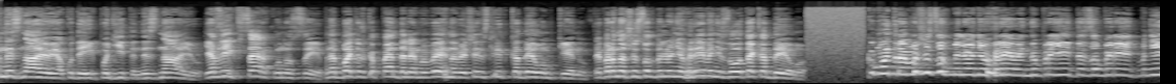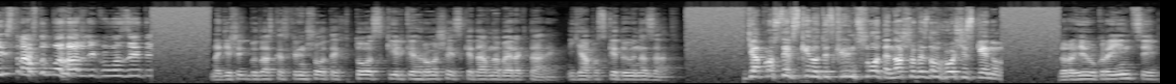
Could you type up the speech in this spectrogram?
Не знаю я, куди їх подіти, не знаю. Я вже їх в церкву носив. Мене батюшка пенделями вигнав і ще й вслід кадилом кинув. Тепер на 600 мільйонів гривень і золоте кадило. Кому треба 600 мільйонів гривень? Ну приїдьте, заберіть. Мені їх страшно в багажнику возити. Надішліть, будь ласка, скріншоти, хто скільки грошей скидав на байрактари. Я поскидаю назад. Я просив скинути скріншоти, на що ви знов гроші скинули? Дорогі українці,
